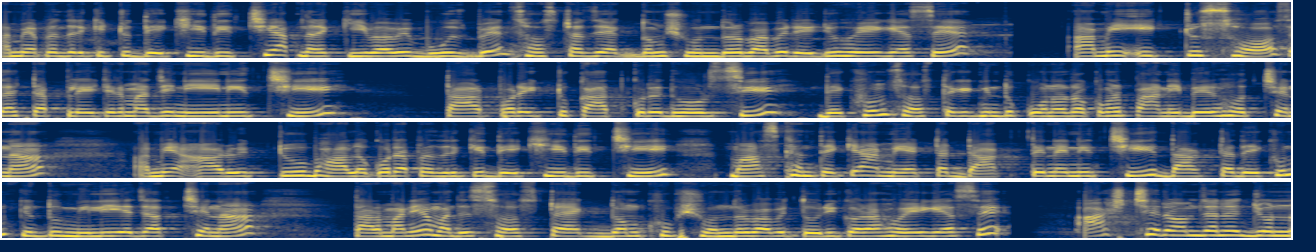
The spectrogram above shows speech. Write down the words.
আমি আপনাদেরকে একটু দেখিয়ে দিচ্ছি, আপনারা কীভাবে বুঝবেন সসটা যে একদম সুন্দরভাবে রেডি হয়ে গেছে। আমি একটু সস একটা প্লেটের মাঝে নিয়ে নিচ্ছি। তারপরে একটু কাত করে ধরছি। দেখুন, সস থেকে কিন্তু কোনো রকমের পানি বের হচ্ছে না। আমি আরও একটু ভালো করে আপনাদেরকে দেখিয়ে দিচ্ছি। মাঝখান থেকে আমি একটা দাগ টেনে নিচ্ছি। দাগটা দেখুন, কিন্তু মিলিয়ে যাচ্ছে না। তার মানে আমাদের সসটা একদম খুব সুন্দরভাবে তৈরি করা হয়ে গেছে। আসছে রমজানের জন্য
